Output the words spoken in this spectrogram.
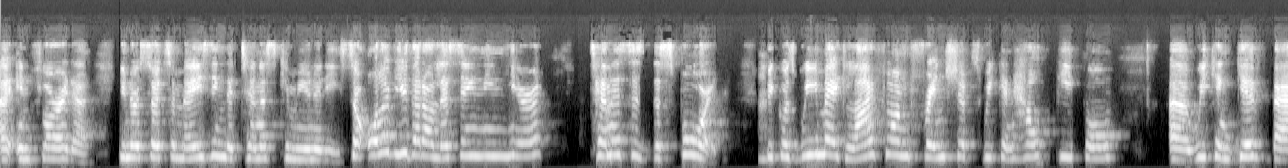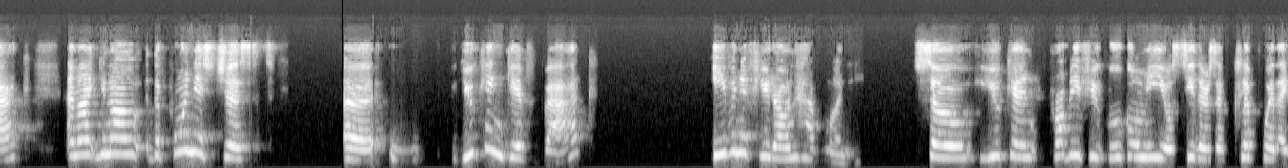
uh, in Florida. You know, so it's amazing the tennis community. So all of you that are listening here, tennis is the sport because we make lifelong friendships. We can help people. Uh, we can give back. And I, you know, the point is just uh, you can give back even if you don't have money. So you can probably, if you Google me, you'll see there's a clip where they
